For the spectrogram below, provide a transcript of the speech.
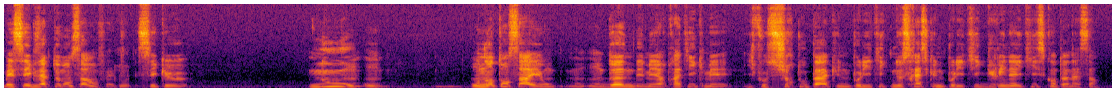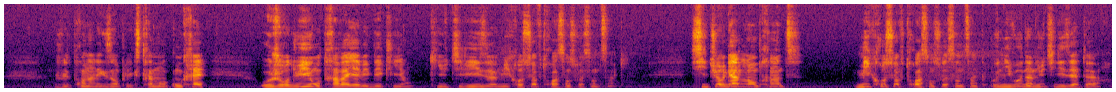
Mais c'est exactement ça en fait. Mm. C'est que nous, on, entend ça et on, donne des meilleures pratiques, mais il faut surtout pas qu'une politique, ne serait-ce qu'une politique Green IT, se cantonne à ça. Je vais te prendre un exemple extrêmement concret. Aujourd'hui, on travaille avec des clients qui utilisent Microsoft 365. Si tu regardes l'empreinte Microsoft 365 au niveau d'un utilisateur,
